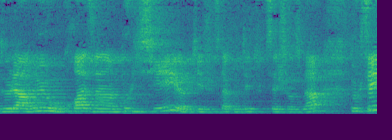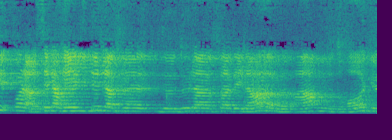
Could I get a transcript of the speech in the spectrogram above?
de, la rue, on croise un policier qui est juste à côté de toutes ces choses-là. Donc c'est voilà, c'est la réalité de la, de la favela, armes, drogue.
